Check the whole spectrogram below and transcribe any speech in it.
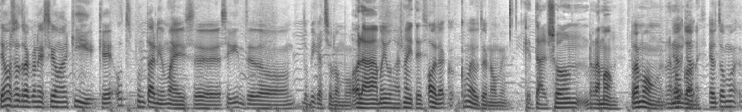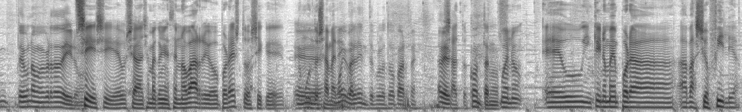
Temos outra conexión aquí que outro espontáneo máis eh, seguinte do, do Pikachu Lombo. Hola, moi boas noites. Hola, co- como é o teu nome? Que tal? Son Ramón. Ramón. Ramón eu, Gómez. Eu, eu tomo teu nome verdadeiro. Sí, sí, eu xa xa me coñecen no barrio por isto, así que o mundo eh, xa me da Moi igual. valente pola tua parte. A ver, Exacto. contanos. Bueno, Eu inclínome por a, a basiofilia.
